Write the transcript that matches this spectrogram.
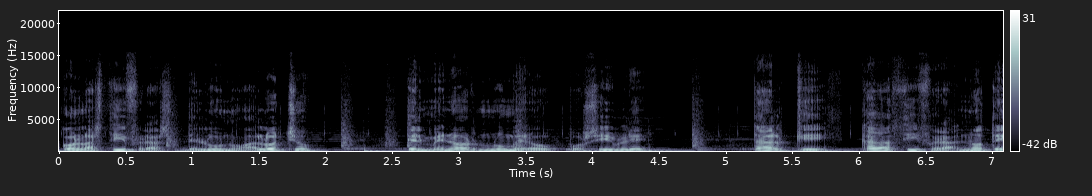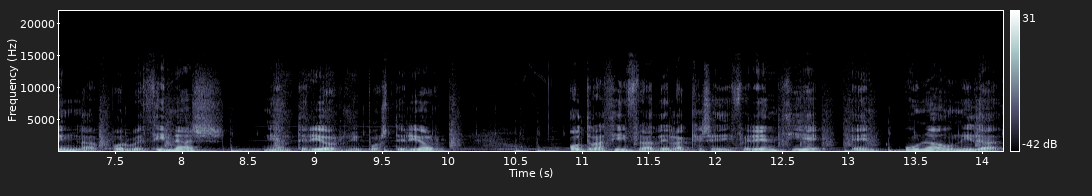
con las cifras del 1 al 8 el menor número posible, tal que cada cifra no tenga por vecinas, ni anterior ni posterior, otra cifra de la que se diferencie en una unidad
